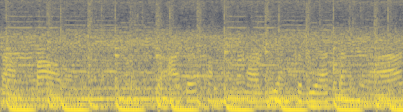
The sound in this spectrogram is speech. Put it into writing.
kapal. Tidak ada sama sekali yang kelihatan ya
